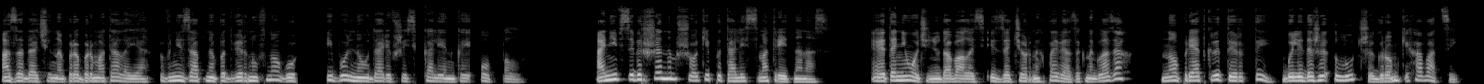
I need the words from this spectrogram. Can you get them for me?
Озадаченно пробормотала я, внезапно подвернув ногу и больно ударившись коленкой об пол. Они в совершенном шоке пытались смотреть на нас. Это не очень удавалось из-за черных повязок на глазах, но приоткрытые рты были даже лучше громких оваций.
